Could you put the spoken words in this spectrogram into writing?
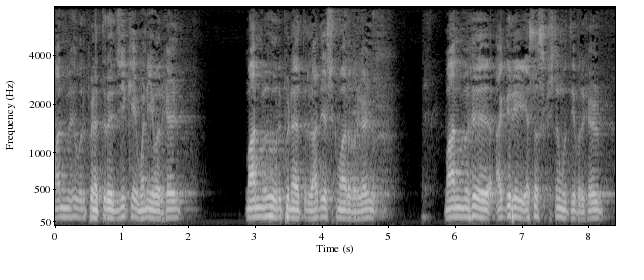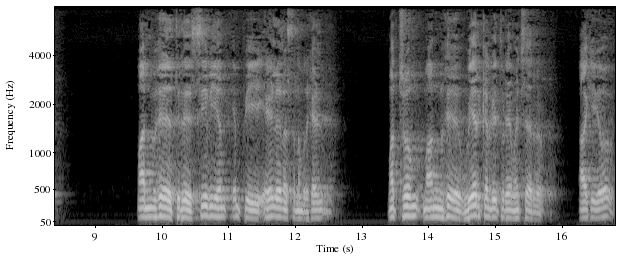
மாண்புமிகு உறுப்பினர் திரு ஜி கே மணி அவர்கள் மாண்புமிகு உறுப்பினர் திரு ராஜேஷ்குமார் அவர்கள் மாண்புமிகு அக்ரி எஸ் எஸ் கிருஷ்ணமூர்த்தி அவர்கள் மாண்புமிகு திரு சிவிஎம் எம்பி ஏழுநரசன் அவர்கள் மற்றும் மாண்புமிகு உயர்கல்வித்துறை அமைச்சர் ஆகியோர்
